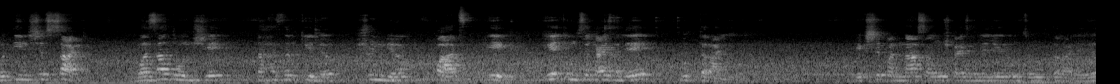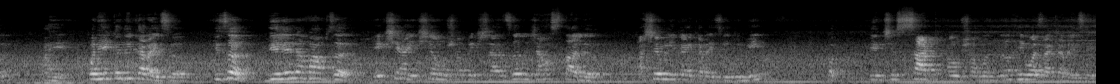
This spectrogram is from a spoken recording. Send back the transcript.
मग तीनशे साठ वजा दोनशे दहा जर केलं शून्य पाच एक हे तुमचं काय झाले? उत्तर आलेलं एकशे पन्नास अंश काय झालेले? तुमचं उत्तर आलेलं आहे. पण हे कधी करायचं? की जर दिलेलं माप जर एकशे ऐंशी अंशापेक्षा जर जास्त आलं अशा वेळी काय करायचं तुम्ही? तीनशे साठ अंशामधनं हे वजा करायचे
